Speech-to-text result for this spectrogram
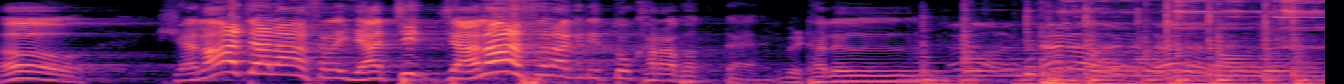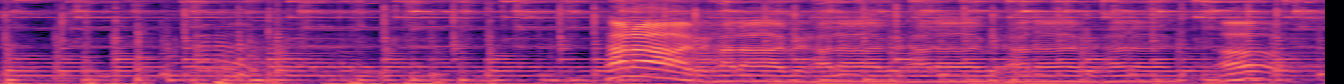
हो ह्याला ज्याला असला याची ज्याला असं लागली तो खरा भक्त आहे. विठल विठाला विठाला विठाला विठाला विठाला विठाला हो.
